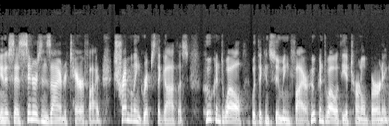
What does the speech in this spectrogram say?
And it says, Sinners in Zion are terrified. Trembling grips the godless. Who can dwell with the consuming fire? Who can dwell with the eternal burning?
